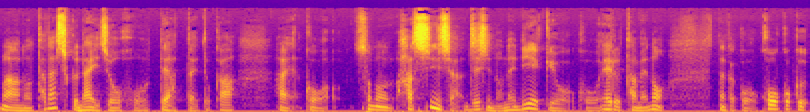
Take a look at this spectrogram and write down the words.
まあ、あの正しくない情報であったりとか、はい、こうその発信者自身の、ね、利益をこう得るためのなんかこう広告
